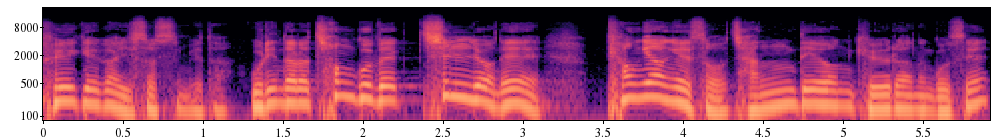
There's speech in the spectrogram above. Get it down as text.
회개가 있었습니다. 우리나라 1907년에 평양에서 장대현 교회라는 곳에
